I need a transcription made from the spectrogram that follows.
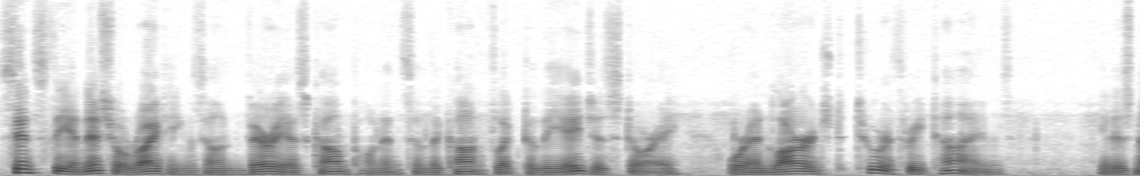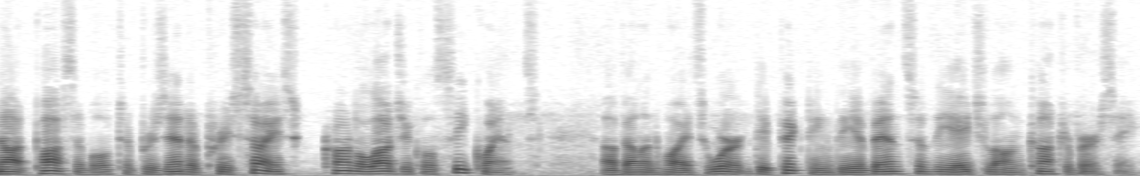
Since the initial writings on various components of the conflict of the ages story were enlarged two or three times, it is not possible to present a precise chronological sequence of Ellen White's work depicting the events of the age-long controversy.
